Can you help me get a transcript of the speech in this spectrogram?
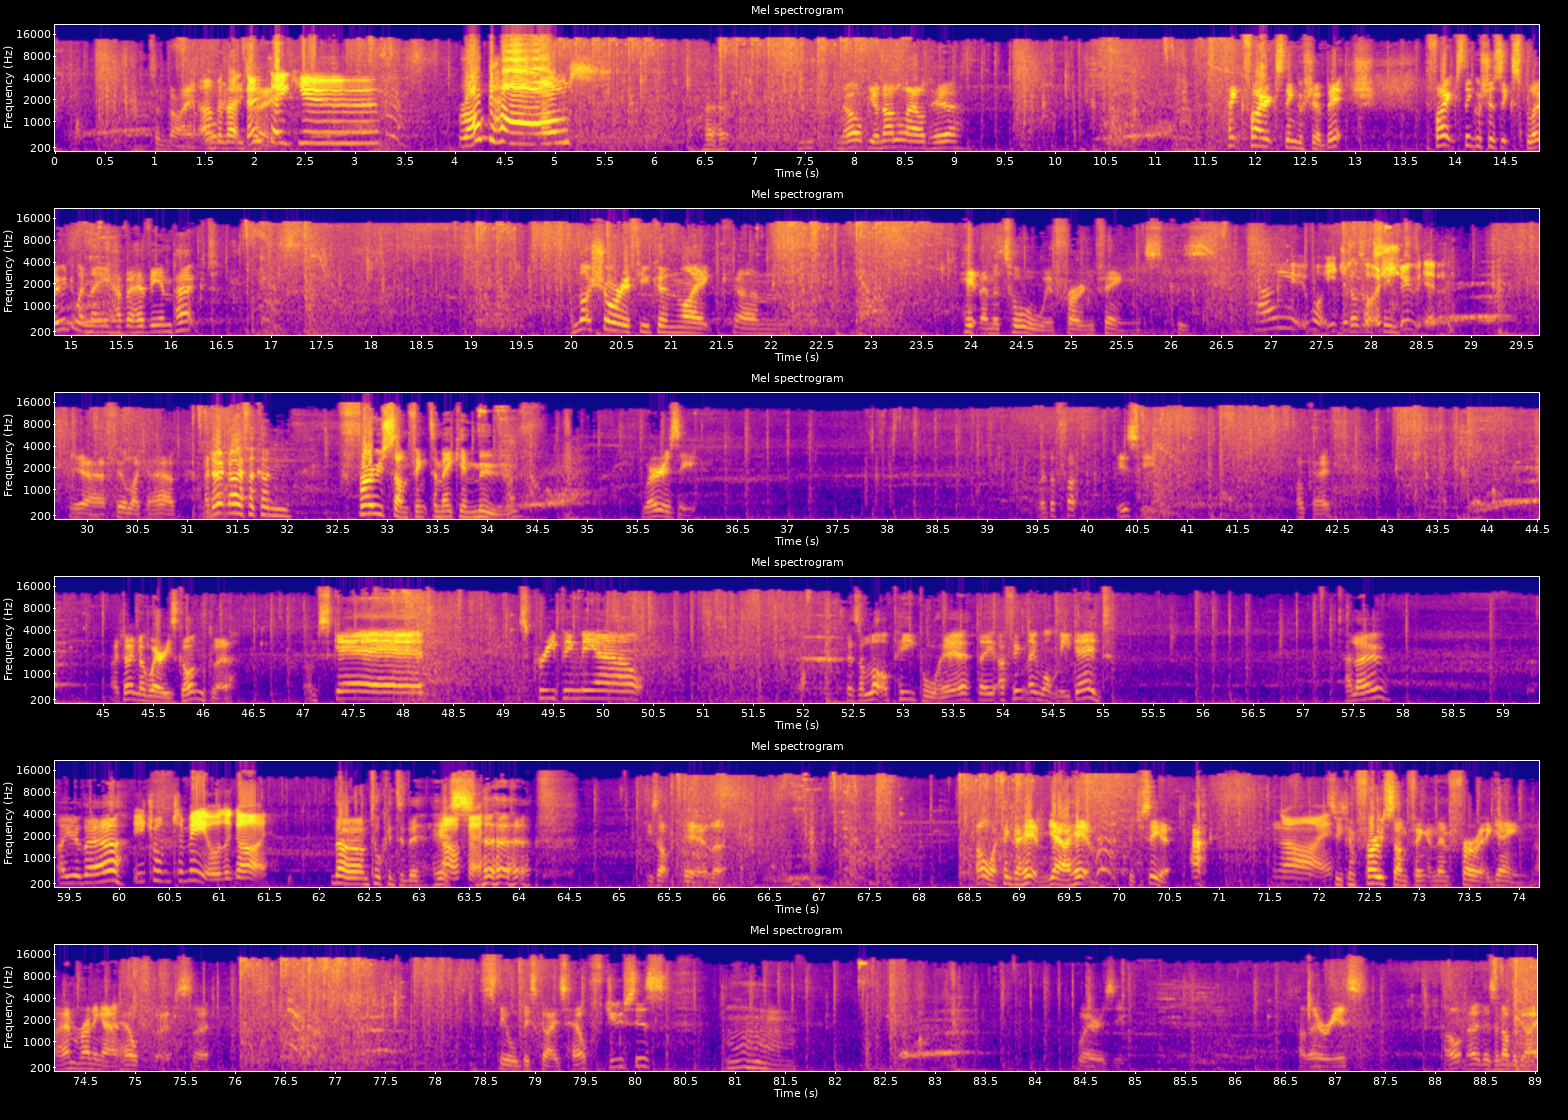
tonight? I'll what be would like, you no, say? thank you. Wrong house. Nope, you're not allowed here. Take fire extinguisher, bitch. Do fire extinguishers explode when they have a heavy impact? I'm not sure if you can, like, um, hit them at all with thrown things, because, How you? What? You just got to seem- shoot him? yeah, I feel like I have. I don't know if I can throw something to make him move. Where is he? Where the fuck is he? Okay. I don't know where he's gone, Claire. I'm scared! It's creeping me out! There's a lot of people here. They, I think they want me dead. Hello? Are you there? Are you talking to me or the guy? No, I'm talking to the hiss. Oh, He's up here, look. Oh, I think I hit him. Yeah, I hit him. Did you see it? Ah! Nice. So you can throw something and then throw it again. I am running out of health though, so... Steal this guy's health juices. Mmm. Where is he? Oh, there he is. Oh, no, there's another guy.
